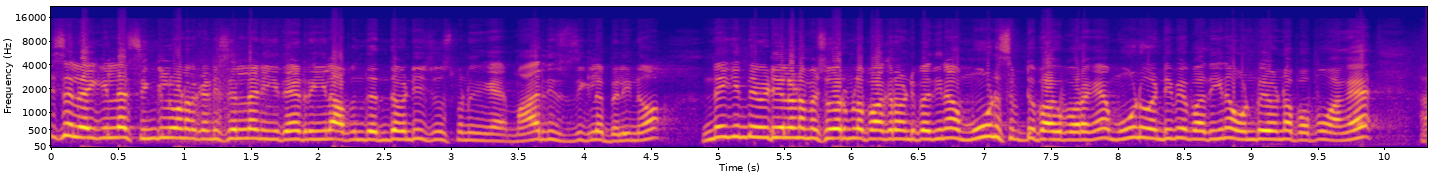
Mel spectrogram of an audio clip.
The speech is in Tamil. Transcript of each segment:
டீசல் வெஹிக்கிளில் சிங்கிள் ஓனர் கண்டிஷனில் நீங்கள் தேடுறீங்களா? அப்போ இந்த வண்டியை சூஸ் பண்ணுங்க. மாருதி சுசுக்கியில் பெலினோ இன்றைக்கி இந்த வீடியோவில் நம்ம ஷோரூமில் பார்க்குற வண்டி பார்த்தீங்கன்னா மூணு ஷிஃப்ட் பார்க்க போகிறாங்க மூணு வண்டியுமே பார்த்தீங்கன்னா ஒன் பை ஒன்னாக பார்ப்போம். வாங்க.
